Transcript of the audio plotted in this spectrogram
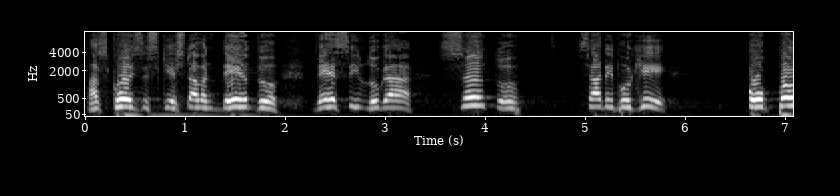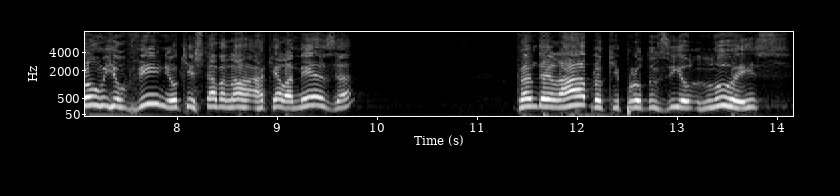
as coisas que estavam dentro desse lugar santo, sabe, porque o pão e o vinho que estavam naquela mesa, candelabro que produzia luz,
